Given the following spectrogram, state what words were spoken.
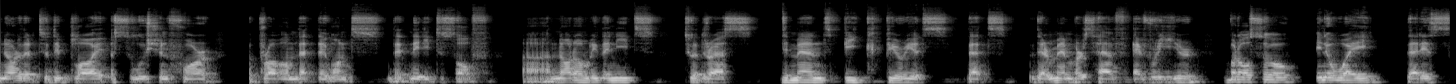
in order to deploy a solution for a problem that they want that needed to solve. Uh, not only the needs to address demand peak periods that their members have every year, but also in a way that is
